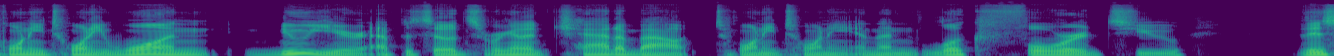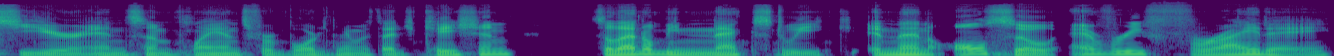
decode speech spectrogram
2021 New Year episode. So we're going to chat about 2020 and then look forward to this year and some plans for Board Game with Education. So that'll be next week. And then also every Friday,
